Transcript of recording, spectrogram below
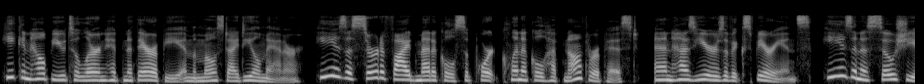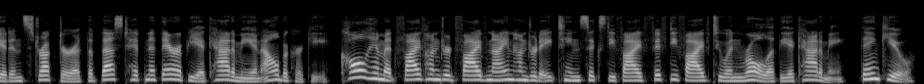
He can help you to learn hypnotherapy in the most ideal manner. He is a certified medical support clinical hypnotherapist and has years of experience. He is an associate instructor at the Best Hypnotherapy Academy in Albuquerque. Call him at 505 918 6555 to enroll at the academy. Thank you.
